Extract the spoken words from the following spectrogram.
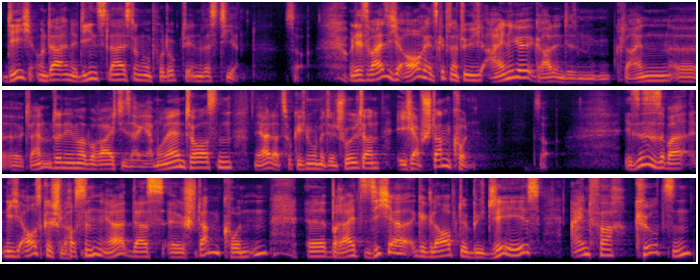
dich und deine Dienstleistungen und Produkte investieren. So. Und jetzt weiß ich auch, jetzt gibt es natürlich einige, gerade in diesem kleinen äh, äh, Kleinunternehmerbereich, die sagen, ja, Moment, Thorsten, ja, da zucke ich nur mit den Schultern, ich habe Stammkunden. So. Jetzt ist es aber nicht ausgeschlossen, ja, dass äh, Stammkunden äh, bereits sicher geglaubte Budgets einfach kürzen,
